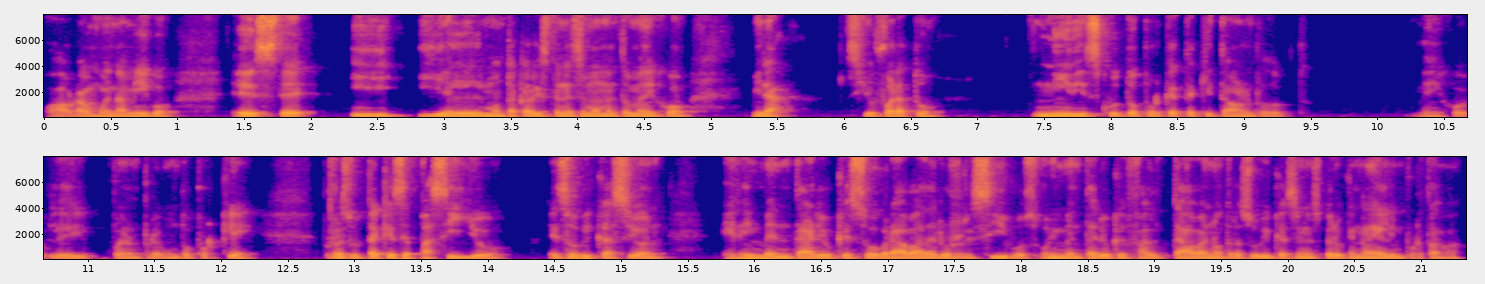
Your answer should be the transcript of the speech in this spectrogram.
ahora un buen amigo, este, y, y el montacarguista en ese momento me dijo, mira, si yo fuera tú, ni discuto por qué te quitaron el producto. Me dijo, le bueno, pregunto por qué. Pues resulta que ese pasillo, esa ubicación, era inventario que sobraba de los recibos o inventario que faltaba en otras ubicaciones, pero que nadie le importaba.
